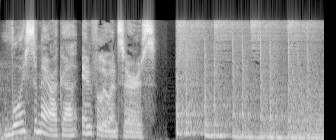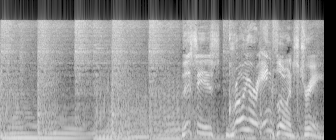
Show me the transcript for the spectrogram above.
Voice America Influencers. This is Grow Your Influence Tree.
